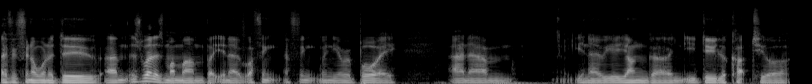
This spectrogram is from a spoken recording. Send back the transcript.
everything I want to do um, as well as my mum. But you know, I think I think when you're a boy and um, you know you're younger and you do look up to your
